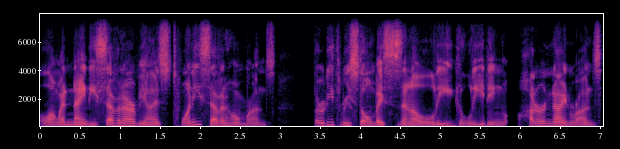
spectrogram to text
along with 97 RBIs, 27 home runs, 33 stolen bases, and a league leading 109 runs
